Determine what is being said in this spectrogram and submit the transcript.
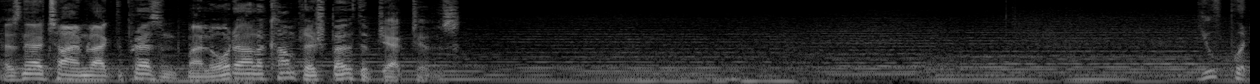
There's no time like the present, my lord. I'll accomplish both objectives. You've put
